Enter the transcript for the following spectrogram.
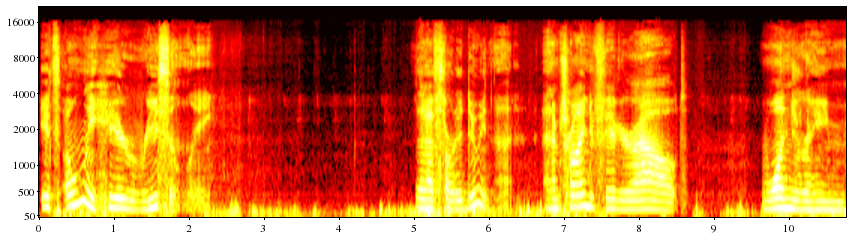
it's only here recently that I've started doing that. And I'm trying to figure out one dream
